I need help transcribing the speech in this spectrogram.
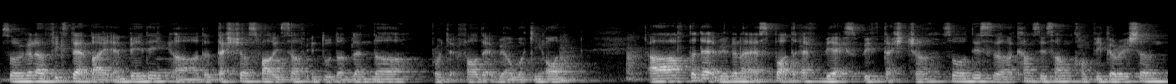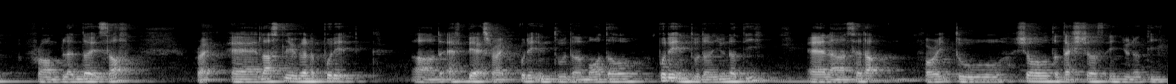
So we're going to fix that by embedding uh, the textures file itself into the Blender project file that we are working on. After that, we're going to export the FBX with texture. So this uh, comes with some configuration from Blender itself, right? And lastly, we're going to put it, uh, the FBX, right? Put it into the model, put it into the Unity and uh, set up for it to show the textures in Unity.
